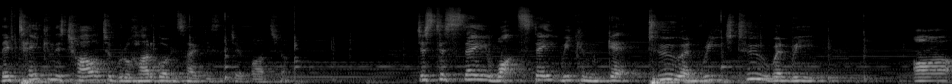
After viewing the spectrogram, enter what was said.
They've taken this child to Guru Har Gobind Sahib Ji Padshah just to say what state we can get to and reach to when we are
